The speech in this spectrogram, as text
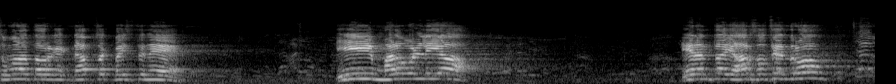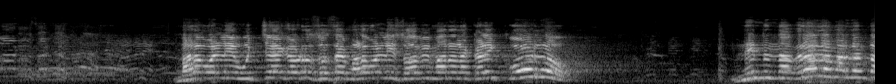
ಸುಮಲತಾ ಅವರಿಗೆ ಜ್ಞಾಪಿಸಕ್ ಬಯಸ್ತೇನೆ. ಈ ಮಳವಳ್ಳಿಯ ಏನಂತ, ಯಾರು ಸೊಸೆ ಅಂದ್ರು? ಮಳವಳ್ಳಿ ಉಚ್ಚೇಗೌಡರು ಸೊಸೆ, ಮಳವಳ್ಳಿ ಸ್ವಾಭಿಮಾನನ ಕಳಿ ಕೋಡ್ರು. ನಿನ್ನ ವಿರೋಧ ಮಾಡಿದಂತ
